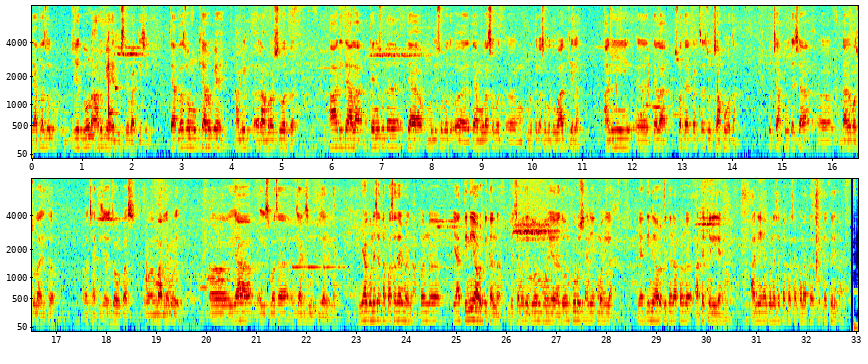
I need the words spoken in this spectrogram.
यातला जो जे दोन आरोपी आहेत दुसरे बाकीचे त्यातला जो मुख्य आरोपी आहे अमित रामराव शिवरकर हा तिथे आला. त्याने सुद्धा त्या मुलीसोबत त्या मुलासोबत मृतकासोबत वाद केला आणि त्याला स्वतःकडचा जो चाकू होता तो चाकू त्याच्या डाव्या बाजूला इथं छातीच्या जवळपास मारल्यामुळे या ह्या इसमाचा जागीच मृत्यू झालेला आहे. या गुन्ह्याच्या तपासादरम्यान आपण या तिन्ही आरोपितांना ज्याच्यामध्ये दोन महि दोन पुरुष आणि एक महिला या तिन्ही आरोपितांना आपण अटक केलेली आहे आणि ह्या गुन्ह्याचा तपास आपण आता सध्या करीत आहोत.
